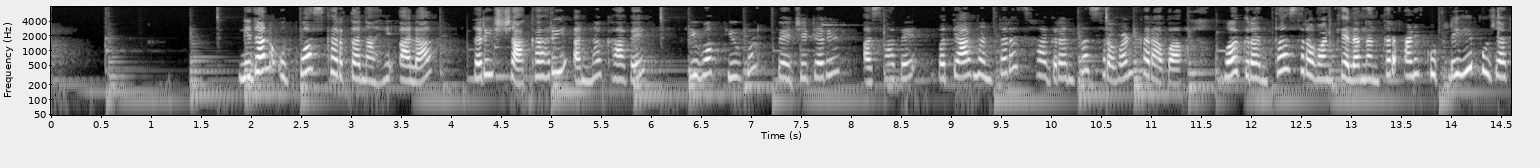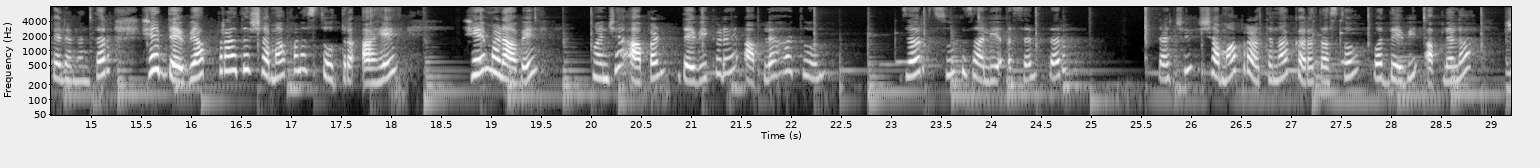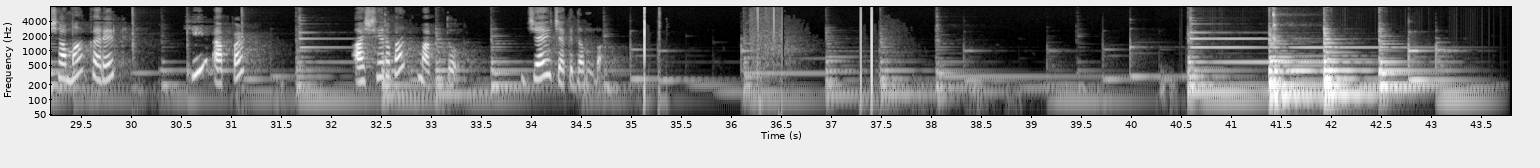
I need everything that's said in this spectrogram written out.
निदान उपवास करता नाही आला तरी शाकाहारी अन्न खावे किंवा प्युअर व्हेजिटेरियन असावे व त्यानंतरच हा ग्रंथ श्रवण करावा. व ग्रंथ श्रवण केल्यानंतर आणि कुठलीही पूजा केल्यानंतर हे देव्याप्राध क्षमापण स्तोत्र आहे. हे म्हणावे म्हणजे आपण देवीकडे आपल्या हातून जर चूक झाली असेल तर त्याची क्षमा प्रार्थना करत असतो व देवी आपल्याला क्षमा करेल ही आपण आशीर्वाद मागतो. जय जगदंबा.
